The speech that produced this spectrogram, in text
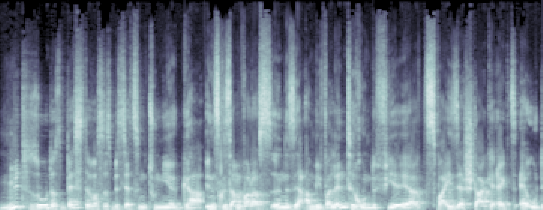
mit so das Beste, was es bis jetzt im Turnier gab. Insgesamt war das eine sehr ambivalente Runde 4. Ja? Zwei sehr starke Acts, RUD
